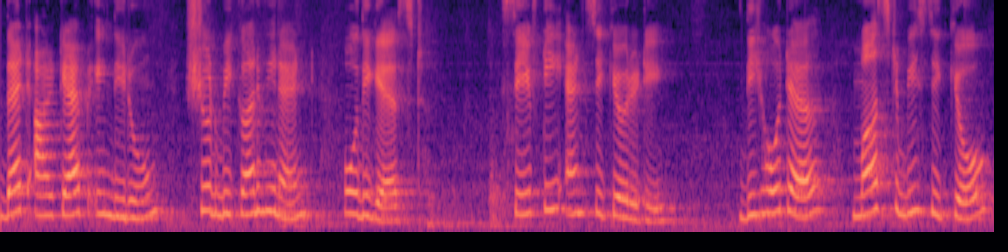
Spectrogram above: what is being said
that are kept in the room should be convenient for the guest. Safety and security. The hotel must be secure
